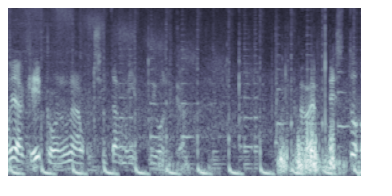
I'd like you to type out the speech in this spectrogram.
Voy aquí con una bolsita muy, muy bonita. A ver, esto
